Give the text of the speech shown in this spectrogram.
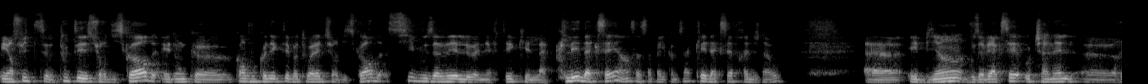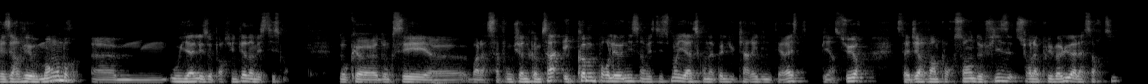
Et ensuite, tout est sur Discord. Et donc, quand vous connectez votre wallet sur Discord, si vous avez le NFT qui est la clé d'accès, hein, ça s'appelle comme ça, clé d'accès French DAO, euh, eh bien, vous avez accès au channel réservé aux membres où il y a les opportunités d'investissement. Donc, euh, donc c'est euh, voilà, ça fonctionne comme ça. Et comme pour Léonis Investissement, il y a ce qu'on appelle du carré d'interest, bien sûr, c'est-à-dire 20% de fees sur la plus-value à la sortie.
